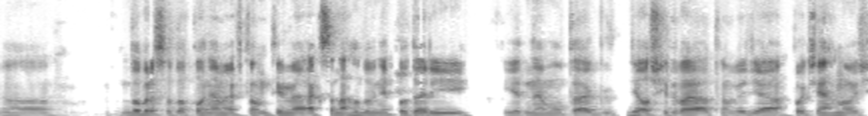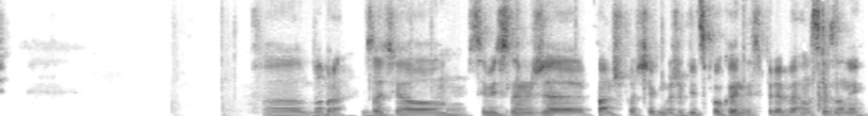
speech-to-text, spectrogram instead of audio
Uh, dobre sa doplňame v tom týme. Ak sa náhodou nepodarí jednému, tak ďalší dvaja tam vedia potiahnuť. Dobre, zatiaľ si myslím, že pán Špaček může být spokojný s průběhem sezony.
